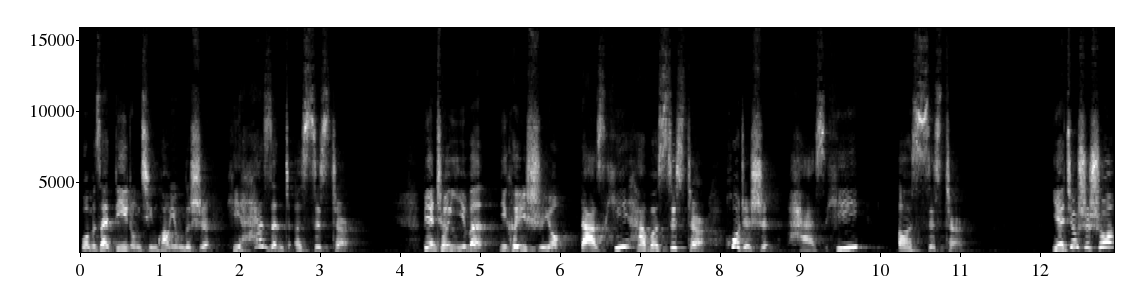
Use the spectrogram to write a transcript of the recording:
我们在第一种情况用的是 He hasn't a sister。变成疑问，你可以使用 Does he have a sister？或者是 Has he A sister？也就是说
